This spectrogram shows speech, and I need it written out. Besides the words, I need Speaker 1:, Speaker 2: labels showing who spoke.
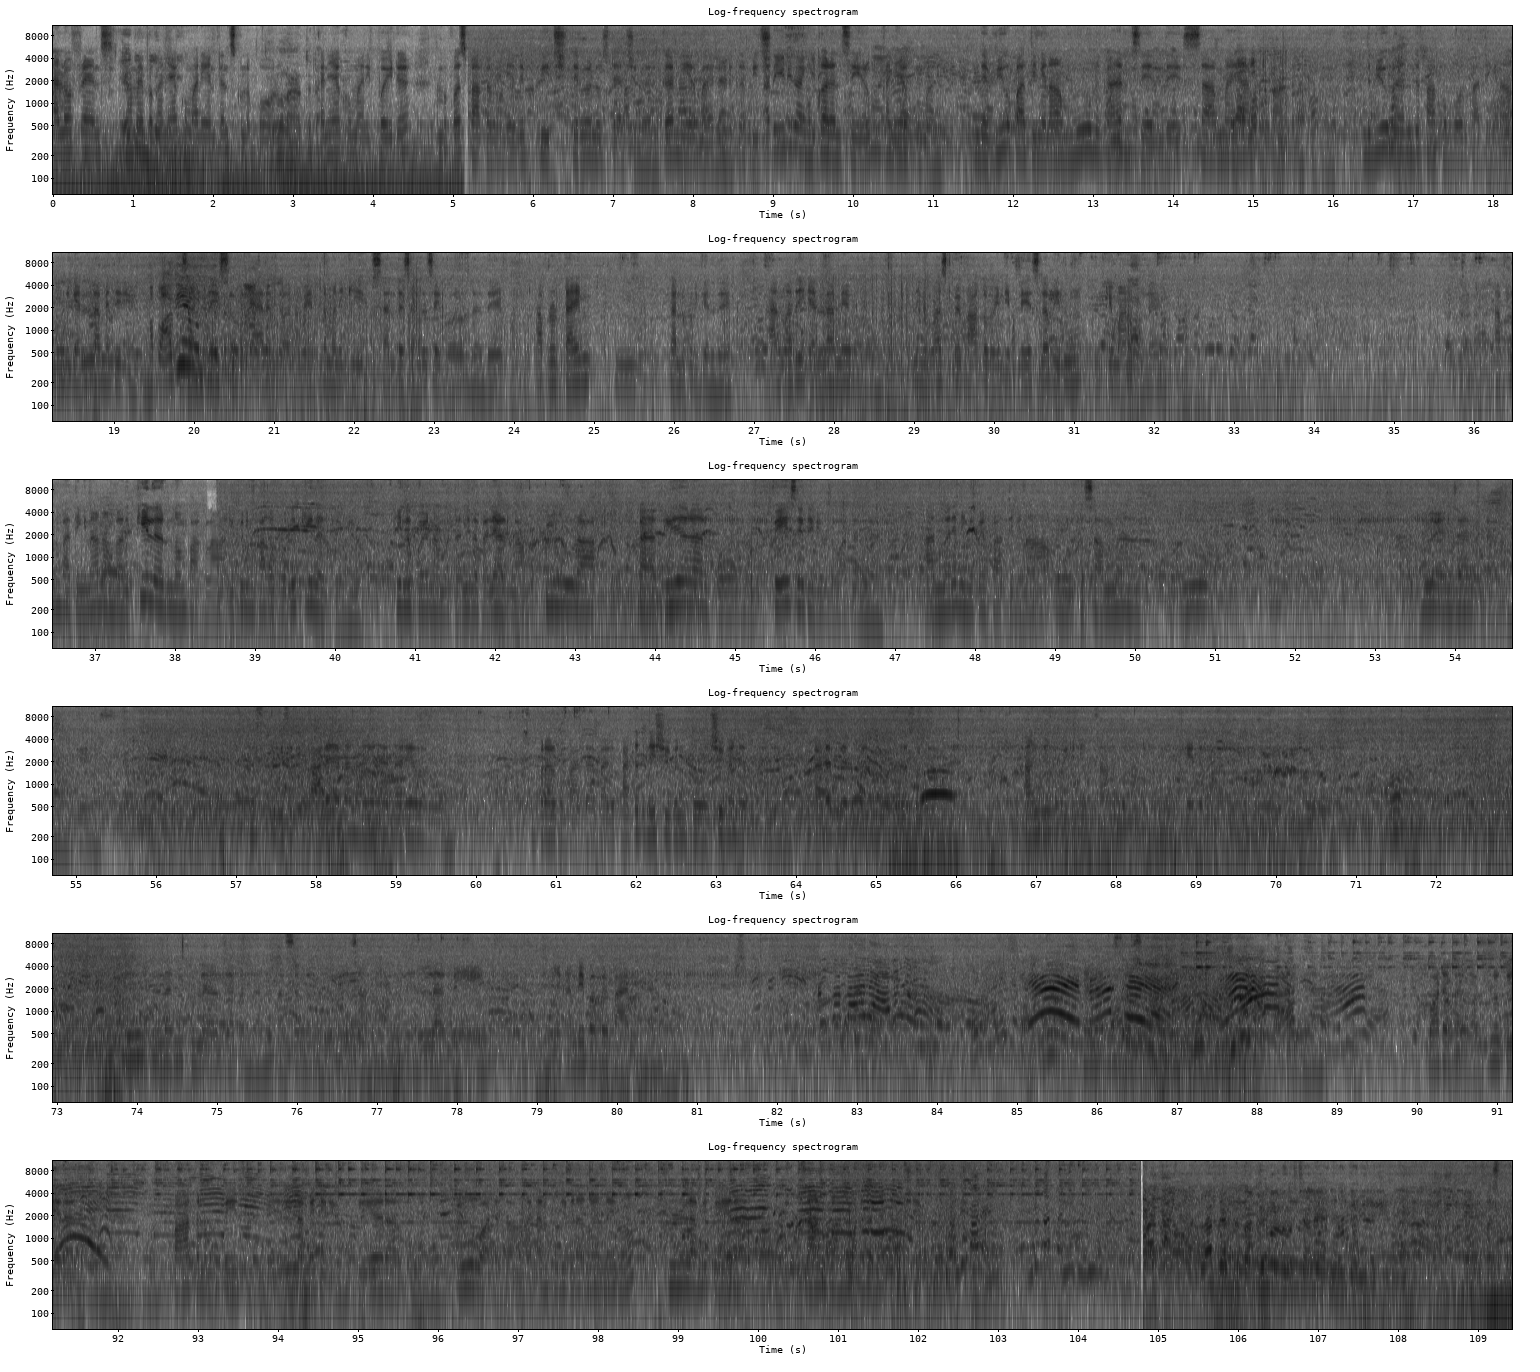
Speaker 1: Hello friends நம்ம இப்போ கன்னியாகுமரி என்ட்ரன்ஸ்குள்ளே போகிறோம் கன்னியாகுமரி போயிட்டு நம்ம ஃபர்ஸ்ட் பார்க்க வேண்டியது பீச் திருவள்ளூர் ஸ்டாச்சுவில் இருக்க நியர்பையில் இருக்க பீச் முக்கடல் சேரும் கன்னியாகுமரி. இந்த வியூ பார்த்தீங்கன்னா மூணு கடல் சேர்ந்து செம்மையாக இருக்கும் பார்க்குறதுக்கு. இந்த வியூவில் இருந்து பார்க்கும்போது பார்த்தீங்கன்னா உங்களுக்கு எல்லாமே தெரியும். சன்ரைஸோட கேலண்டர் நம்ம எத்தனை மணிக்கு சன்ரைஸ் எந்த சைடு வருன்றது அப்புறம் டைம் கண்டுபிடிக்கிறது. அது மாதிரி எல்லாமே வரும். நீங்கள் மஸ்ட் போய் பார்க்க வேண்டிய பிளேஸில் இதுவும் முக்கியமான ஒன்று அப்புறம் பார்த்தீங்கன்னா நம்ம அது கீழே இருந்தோம் பார்க்கலாம். இப்போ நீங்கள் பார்க்க போகிறது கீழே இருக்கு கீழே போய் நம்ம தண்ணியில் விளையாடலாம். ப்யூராக கிளியராக இருக்கும். நம்ம ஃபேஸே தெரியும் அந்த வாட்டரில் அது மாதிரி நீங்கள் போய் பார்த்தீங்கன்னா உங்களுக்கு செம்ம நியூ நியூ என்ஜாய்மெண்ட்டாக இருக்கும். உங்களுக்கு ஃபஸ்ட்டு அலையெல்லாம் சூப்பராக இருக்கும் பார்க்க பக்கத்துலேயே சிவன் கோ சிவன் இருந்தாங்க கடலில் இருந்து இங்கே தான் சொல்லுவாங்க அங்கேயும் போயிட்டு நீங்கள் சாமி கும்பிட்டு கேட்டது எல்லாருமே ஃபுல்லாக என்ஜாய் பண்ணுறாங்க பசங்க வயசானவங்க எல்லாருமே. நீங்கள் கண்டிப்பாக போய் பாருங்கள் வாட்டர் பாருங்க எவ்வளோ கிளியராக இருக்கு பார்க்க நம்ம ஃபேஸ்லேருந்து எல்லாமே தெரியும். கிளியராக இருக்கும். பியூர் வாட்டர் தான் எல்லாரும் குடிக்கிறாங்க என்ன இதுவும் ஃபுல்லாமே கிளியராக இருக்கும். சாமிக்கு அந்த வாட்டர் தான் அபிஷேகம் ஃபஸ்ட்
